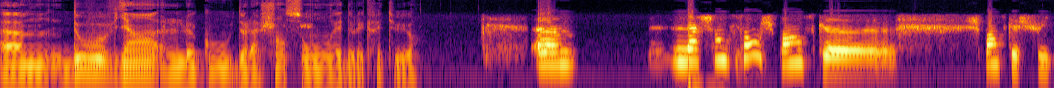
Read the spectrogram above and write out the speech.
D'où vous vient le goût de la chanson et de l'écriture? La chanson, je pense que je pense que je suis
